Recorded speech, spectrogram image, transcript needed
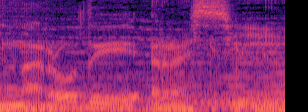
Народы России.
